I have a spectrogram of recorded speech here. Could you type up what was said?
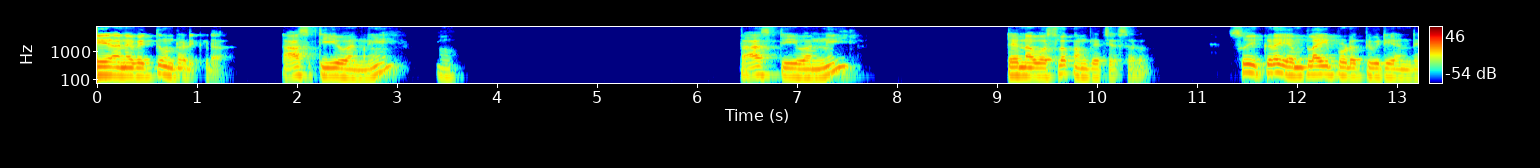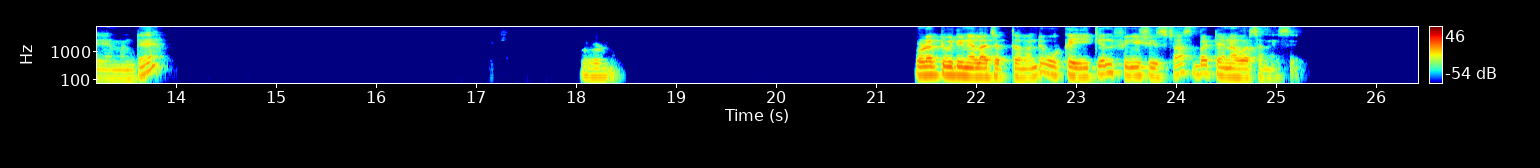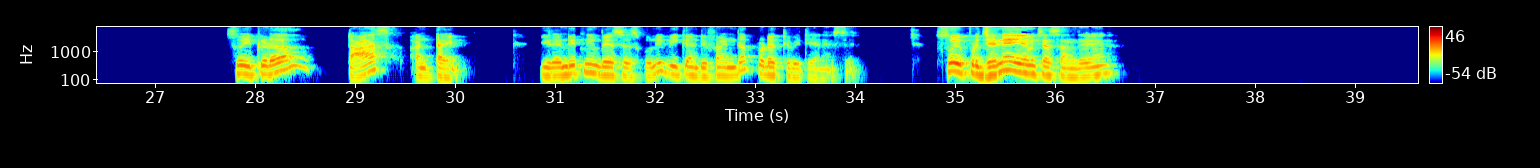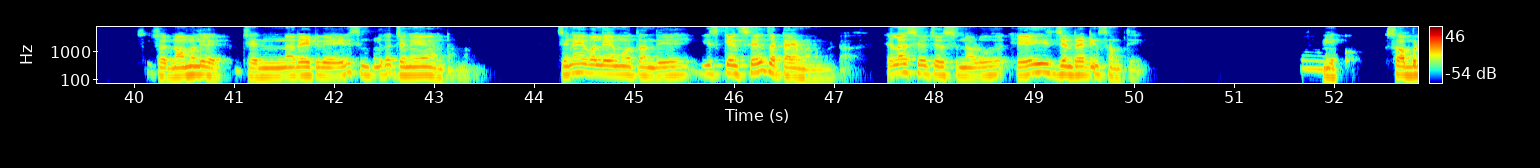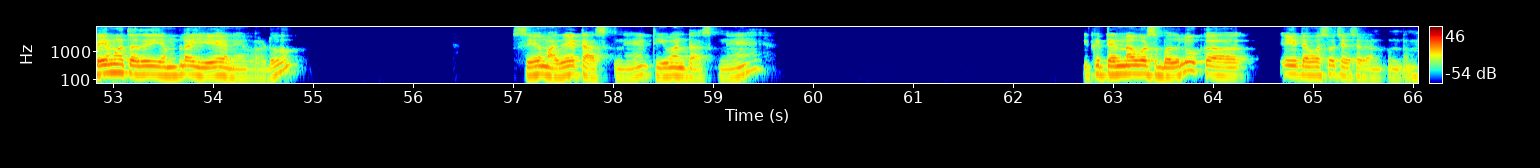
ఏ అనే వ్యక్తి ఉంటాడు ఇక్కడ. టాస్క్ టీ వన్ని టాస్క్ టీ వన్ని టెన్ అవర్స్లో కంప్లీట్ చేస్తాడు. సో ఇక్కడ ఎంప్లాయీ ప్రొడక్టివిటీ అంటే ఏమంటే ప్రొడక్టివిటీని ఎలా చెప్తామంటే okay he can finish his task by ten hours అనేసి. సో ఇక్కడ టాస్క్ అండ్ టైం ఈ రెండింటిని బేస్ చేసుకొని we can define the productivity అనేసి. సో ఇప్పుడు జెనే ఏం చేస్తుంది? సో నార్మల్లీ లైక్ జనరేటివ్ అని సింపుల్గా జనే అంటాం మనం. జనే వల్ల ఏమవుతుంది? Is can save the time అనమాట ఎలా సేవ్ చేస్తున్నాడు? ఏ ఈజ్ జనరేటింగ్ సంథింగ్ నీకు. సో అప్పుడు ఏమవుతుంది ఎంప్లాయీ ఏ అనేవాడు సేమ్ అదే టాస్క్నే టీ వన్ టాస్క్నే ఇక టెన్ అవర్స్ బదులు ఒక ఎయిట్ అవర్స్లో చేశాడు అనుకుంటాం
